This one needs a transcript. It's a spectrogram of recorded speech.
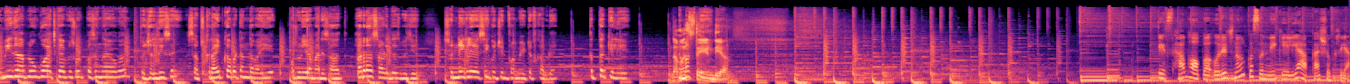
उम्मीद है आप लोगों को आज का एपिसोड पसंद आया होगा। तो जल्दी से सब्सक्राइब का बटन दबाइए और जुड़िए हमारे साथ हर रात साढ़े दस बजे सुनने के लिए ऐसी कुछ इन्फॉर्मेटिव खबरें। तब तक के लिए नमस्ते, नमस्ते। India, India. इस हब हॉपर ओरिजिनल को सुनने के लिए आपका शुक्रिया।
